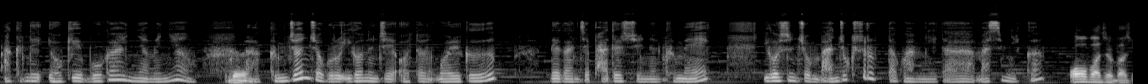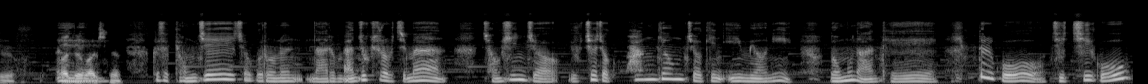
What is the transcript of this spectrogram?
아 근데 여기에 뭐가 있냐면요. 네. 아 금전적으로 이거는 이제 어떤 월급 내가 이제 받을 수 있는 금액 이것은 좀 만족스럽다고 합니다. 맞습니까? 어, 맞아요, 맞아요. 맞아요, 예. 맞아요. 그래서 경제적으로는 나름 만족스럽지만 정신적, 육체적, 환경적인 이 면이 너무 나한테 힘들고 지치고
